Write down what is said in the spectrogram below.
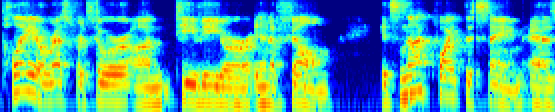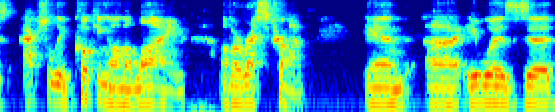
play a restaurateur on TV or in a film, it's not quite the same as actually cooking on the line of a restaurant. And uh, it was, uh,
